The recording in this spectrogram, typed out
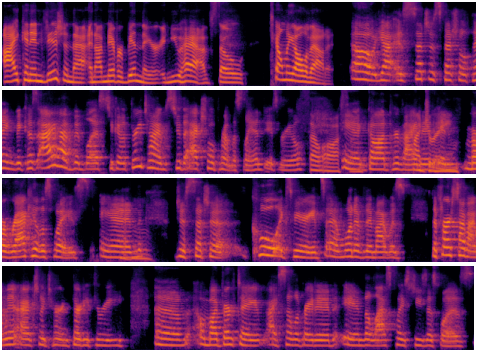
I can envision that and I've never been there and you have. So tell me all about it. Oh, yeah, it's such a special thing because I have been blessed to go three times to the actual promised land, Israel. So awesome. And God provided in miraculous ways and Mhm. just such a cool experience. And one of them, I was the first time I went, I actually turned 33. Um, on my birthday, I celebrated in the last place Jesus was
